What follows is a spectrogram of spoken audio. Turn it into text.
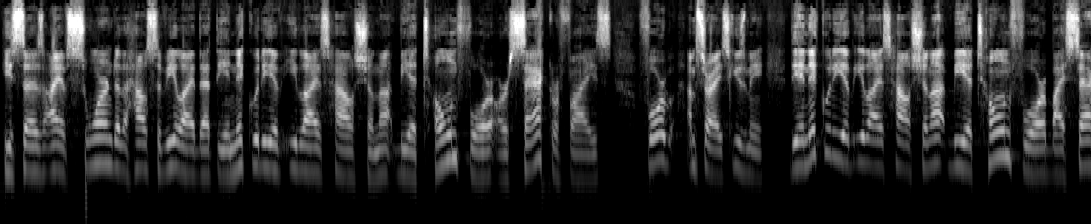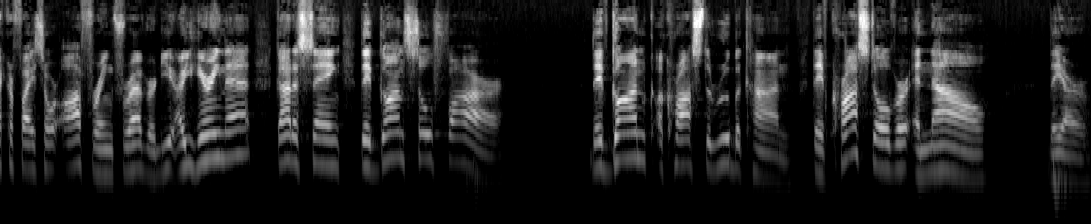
he says, I have sworn to the house of Eli that the iniquity of Eli's house shall not be atoned for or sacrifice for, I'm sorry, excuse me, the iniquity of Eli's house shall not be atoned for by sacrifice or offering forever. You, are you hearing that? God is saying they've gone so far. They've gone across the Rubicon. They've crossed over, and now they are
